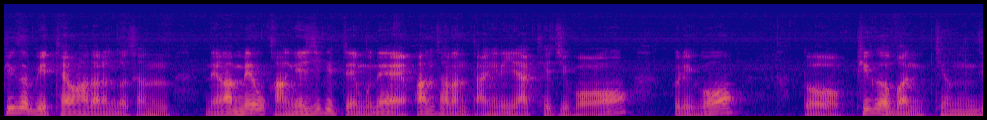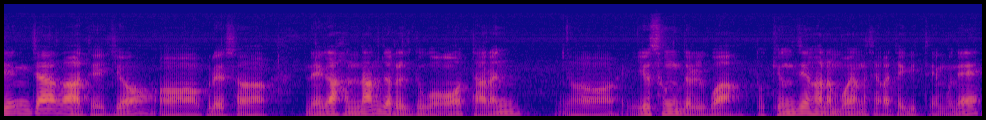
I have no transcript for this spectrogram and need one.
비겁이 태왕하다는 것은 내가 매우 강해지기 때문에 관살은 당연히 약해지고 그리고 또 픽업은 경쟁자가 되죠. 어, 그래서 내가 한 남자를 두고 다른 어, 여성들과 또 경쟁하는 모양새가 되기 때문에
